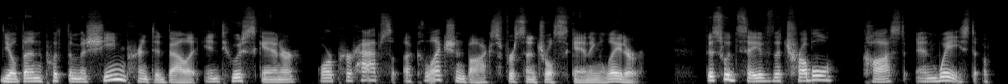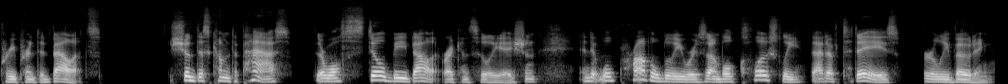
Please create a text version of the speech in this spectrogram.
You'll then put the machine-printed ballot into a scanner or perhaps a collection box for central scanning later. This would save the trouble, cost, and waste of pre-printed ballots. Should this come to pass, there will still be ballot reconciliation, and it will probably resemble closely that of today's early voting.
